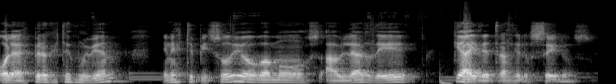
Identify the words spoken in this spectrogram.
Hola, espero que estés muy bien. En este episodio vamos a hablar de qué hay detrás de los celos.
